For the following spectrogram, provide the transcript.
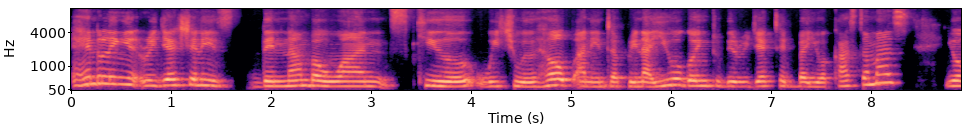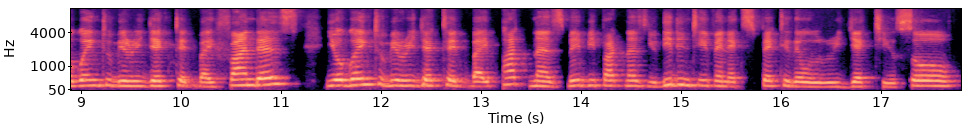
Handling rejection is the number one skill which will help an entrepreneur. You are going to be rejected by your customers you're going to be rejected by funders you're going to be rejected by partners. Maybe partners you didn't even expect they will reject you. So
